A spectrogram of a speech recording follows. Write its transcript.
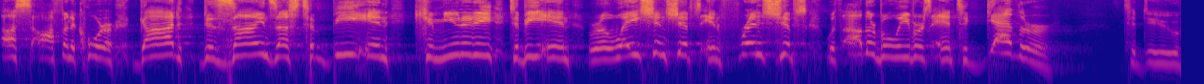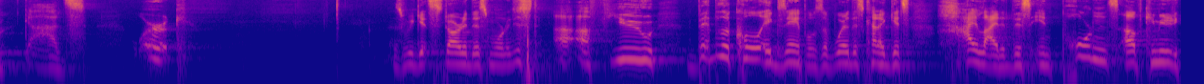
us off in a corner. God designs us to be in community, to be in relationships, in friendships with other believers, and together to do God's work as we get started this morning, just a, a few biblical examples of where this kind of gets highlighted this importance of community.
